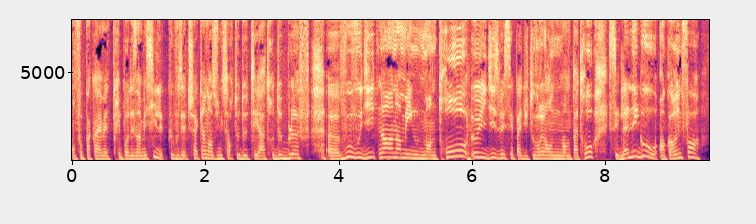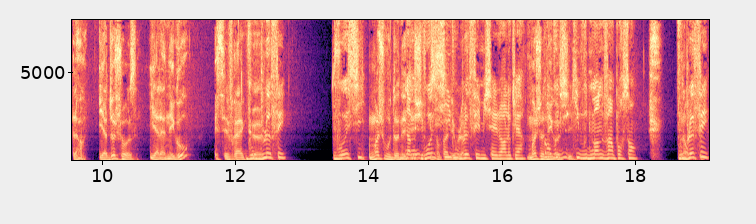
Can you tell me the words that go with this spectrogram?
On faut pas quand même être pris pour des imbéciles, que vous êtes chacun dans une sorte de théâtre de bluff. Euh, vous vous dites non non mais ils nous demandent trop, eux ils disent mais c'est pas du tout vrai, on ne demande pas trop. C'est de la négo, encore une fois. Alors, il y a deux choses. Il y a la négo, et c'est vrai que Vous bluffez. Vous aussi. moi je vous donnais Non, des chiffres vous qui sont pas vous bluff. bluffez, Michel-Édouard Leclerc. Moi, je Quand négocie. vous dites vous demande 20%, vous Non. bluffez.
